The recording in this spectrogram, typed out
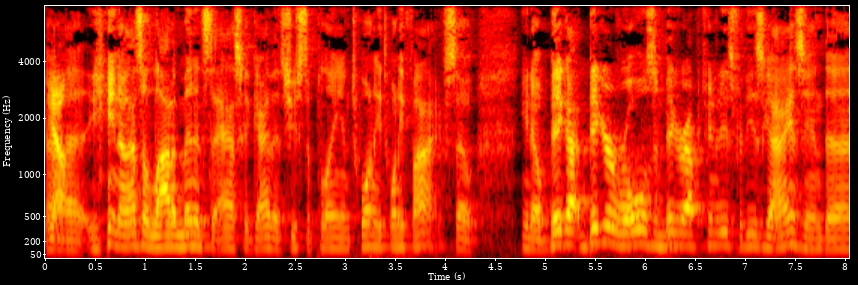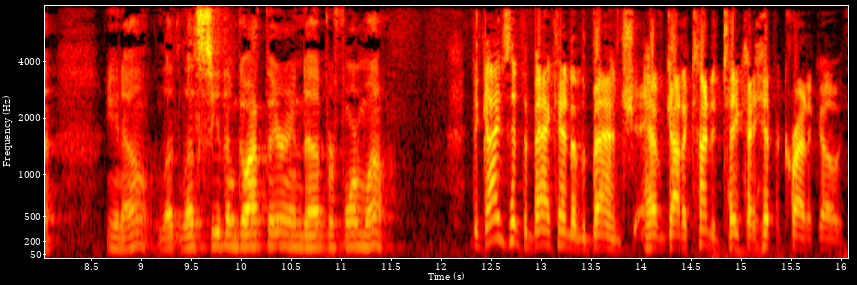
Yeah. Uh, you know, that's a lot of minutes to ask a guy that's used to playing 20, 25. So, you know, big, bigger roles and bigger opportunities for these guys. And, uh, you know, let, let's see them go out there and uh, perform well. The guys at the back end of the bench have got to kind of take a Hippocratic oath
